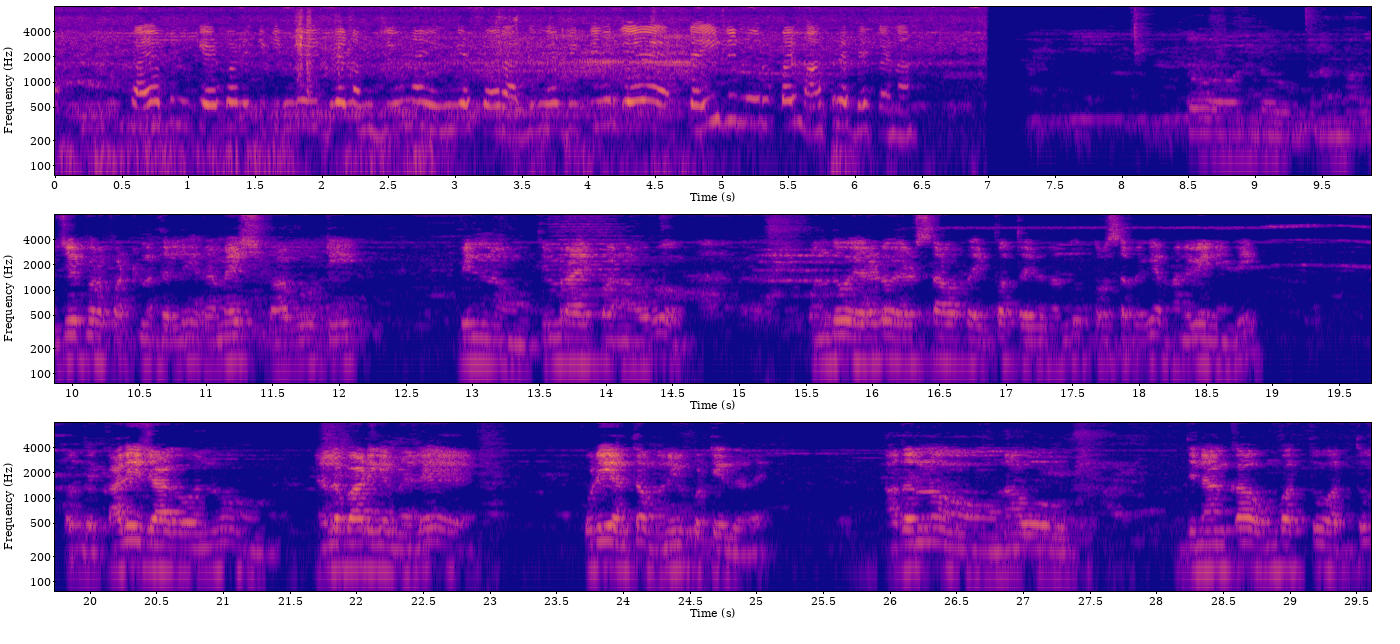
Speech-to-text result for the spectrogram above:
ಸಾಯಬ್ರು ಕೇಳ್ಕೊಂಡಿದ್ದಕ್ಕೆ ಹಿಂಗೆ ಇದ್ದರೆ ನಮ್ಮ ಜೀವನ ಹೆಂಗೆ ಸರ್? ಅದನ್ನೇ ಬಿಟ್ಟು ಇವ್ರಿಗೆ ಡೈಲಿ ನೂರು ರೂಪಾಯಿ ಮಾತ್ರ ಬೇಕಣ್ಣ. ಒಂದು ನಮ್ಮ ವಿಜಯಪುರ ಪಟ್ಟಣದಲ್ಲಿ ರಮೇಶ್ ಬಾಬು ಟಿ ಬಿನ್ ತಿಮ್ರಾಯಪ್ಪನವರು ಒಂದು, ಎರಡು ಎರಡು ಸಾವಿರದ ಇಪ್ಪತ್ತೈದರಂದು ಪುರಸಭೆಗೆ ಮನವಿ ನೀಡಿ ಒಂದು ಖಾಲಿ ಜಾಗವನ್ನು ನೆಲಬಾಡಿಗೆ ಮೇಲೆ ಕೊಡಿ ಅಂತ ಮನವಿ ಕೊಟ್ಟಿದ್ದಾರೆ. ಅದನ್ನು ನಾವು ದಿನಾಂಕ ಒಂಬತ್ತು ಹತ್ತು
